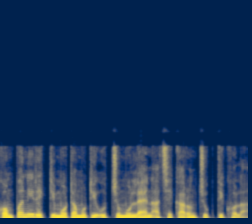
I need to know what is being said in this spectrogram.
কোম্পানির একটি মোটামুটি উচ্চ মূল্যায়ন আছে কারণ চুক্তি খোলা।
